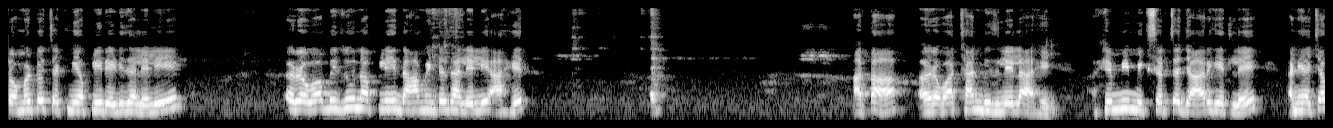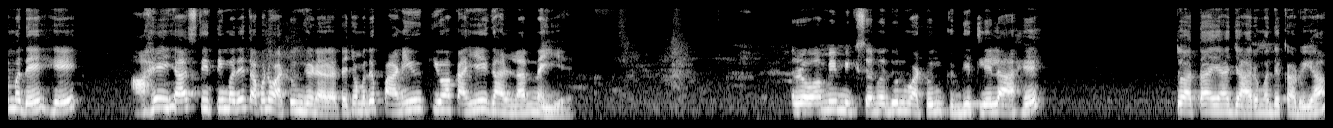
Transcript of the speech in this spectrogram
टोमॅटो चटणी आपली रेडी झालेली आहे. रवा भिजून आपली दहा मिनटं झालेली आहेत. आता रवा छान भिजलेला आहे. हे मी मिक्सरचा जार घेतले आणि याच्यामध्ये हे आहे ह्या स्थितीमध्येच आपण वाटून घेणार आहोत. त्याच्यामध्ये पाणी किंवा काहीही घालणार नाहीये. रवा मी मिक्सरमधून वाटून घेतलेला आहे. तो आता या जारमध्ये काढूया.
